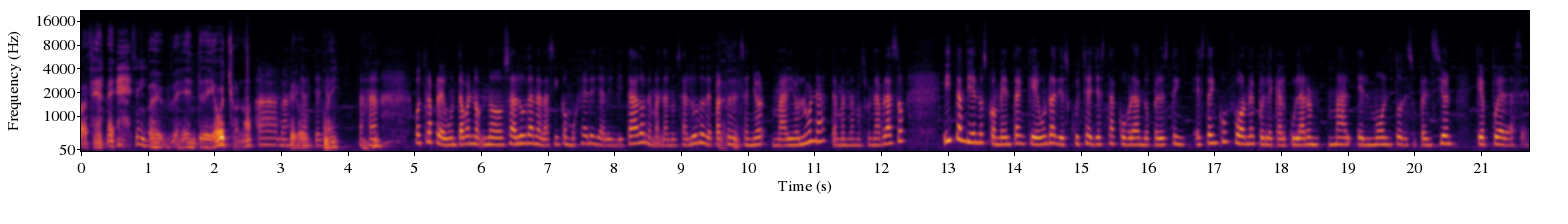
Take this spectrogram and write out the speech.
va a ser eh, entre ocho, ¿no? Ah, va, Pero ya, ya, ya. Ajá. Otra pregunta, bueno, nos saludan a las cinco mujeres y al invitado, le mandan un saludo de parte del señor Mario Luna, le mandamos un abrazo. Y también nos comentan que un radio escucha ya está cobrando, pero está, está inconforme, pues le calcularon mal el monto de su pensión. ¿Qué puede hacer?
